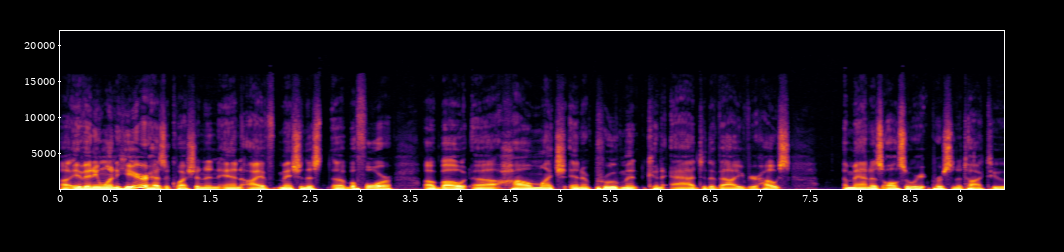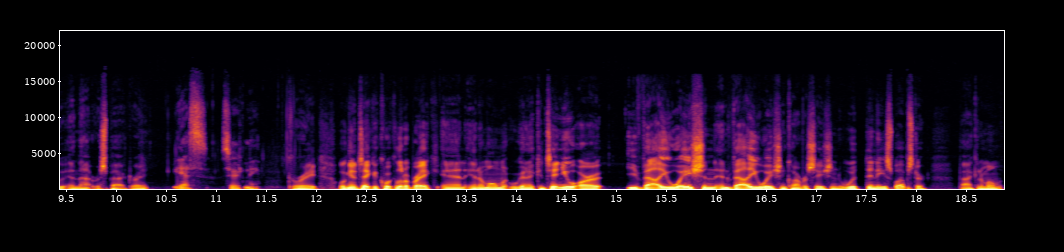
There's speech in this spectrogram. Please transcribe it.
Uh, if anyone here has a question, and, and I've mentioned this uh, before about uh, how much an improvement can add to the value of your house, Amanda's also a great person to talk to in that respect, right? Yes, certainly. Great. We're going to take a quick little break, and in a moment, we're going to continue our evaluation and valuation conversation with Denise Webster. Back in a moment.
